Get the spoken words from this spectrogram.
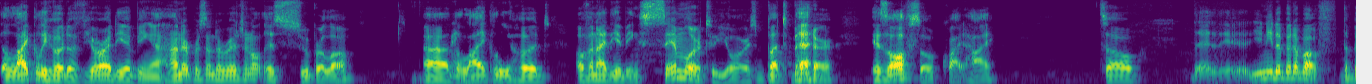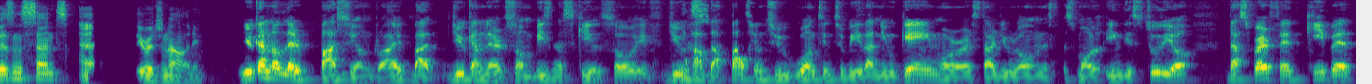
the likelihood of your idea being 100% original is super low. Uh, right. The likelihood of an idea being similar to yours but better is also quite high. So you need a bit of both the business sense and the originality you cannot learn passion right but you can learn some business skills so if you yes. have that passion to wanting to build a new game or start your own small indie studio that's perfect keep it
